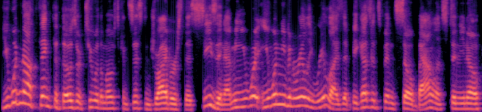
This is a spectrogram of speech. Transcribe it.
you would not think that those are two of the most consistent drivers this season. I mean, you would you wouldn't even really realize it because it's been so balanced. And you know,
